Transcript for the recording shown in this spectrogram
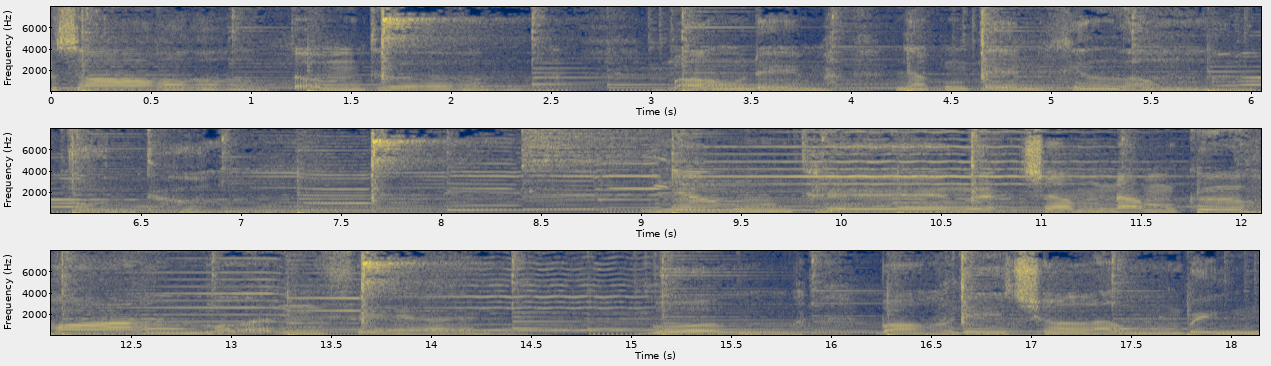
Theo gió tâm thương. Bao đêm nhắc tên khiến lòng tổn thương. Những thề nguyện trăm năm cứ hóa muộn phiền. Buông bỏ đi cho lòng bình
